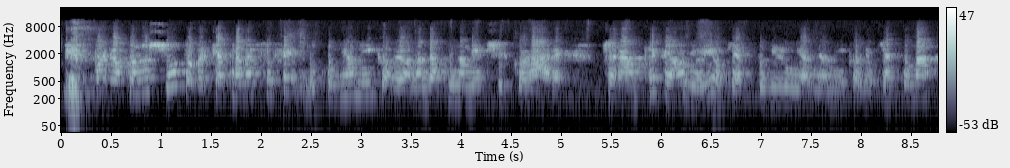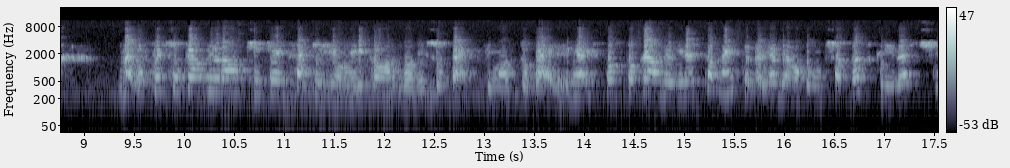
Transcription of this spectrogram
Poi l'ho conosciuto perché attraverso Facebook un mio amico aveva mandato una mail circolare, c'era anche Claudio, io ho chiesto di lui al mio amico, gli ho chiesto ma, ma lo stesso Claudio Rocchi che sai che io mi ricordo dei suoi pezzi molto belli, mi ha risposto Claudio direttamente, da lì abbiamo cominciato a scriverci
